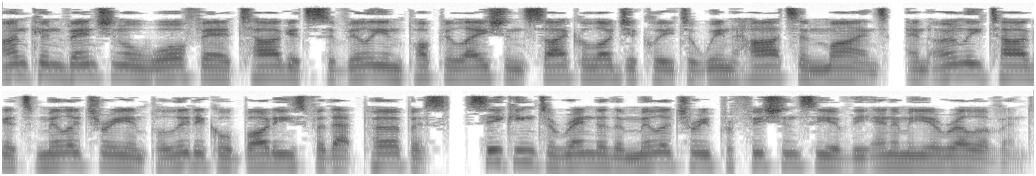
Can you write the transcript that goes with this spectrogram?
Unconventional warfare targets civilian population psychologically to win hearts and minds, and only targets military and political bodies for that purpose, seeking to render the military proficiency of the enemy irrelevant.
